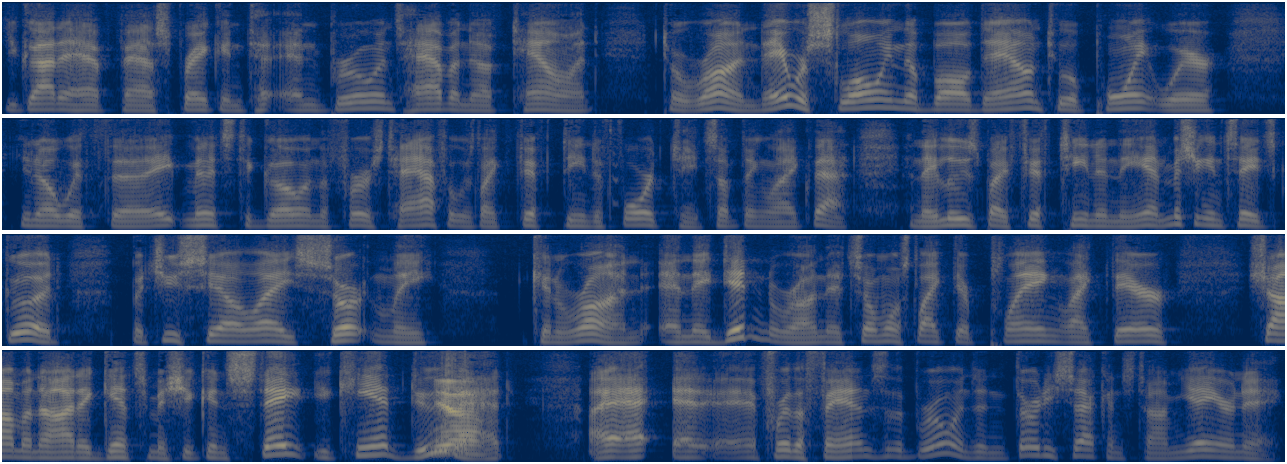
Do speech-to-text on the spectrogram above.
You got to have fast break, and, t- and Bruins have enough talent to run. They were slowing the ball down to a point where, you know, with uh, eight minutes to go in the first half, it was like 15 to 14, something like that, and they lose by 15 in the end. Michigan State's good, but UCLA certainly can run, and they didn't run. It's almost like they're playing like they're Chaminade against Michigan State. You can't do Yeah. that I, I, I, for the fans of the Bruins. In 30 seconds, Tom, yay or nay?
